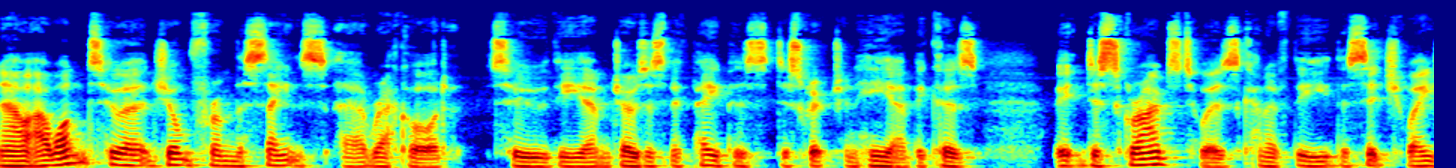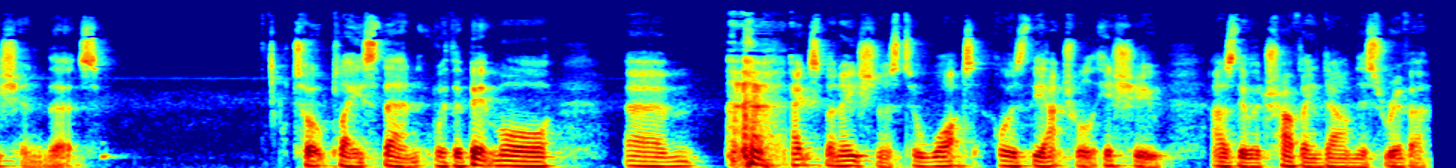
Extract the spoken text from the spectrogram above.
Now, I want to uh, jump from the Saints uh, record to the um, Joseph Smith Papers description here because it describes to us kind of the, the situation that took place then with a bit more um, explanation as to what was the actual issue as they were travelling down this river.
